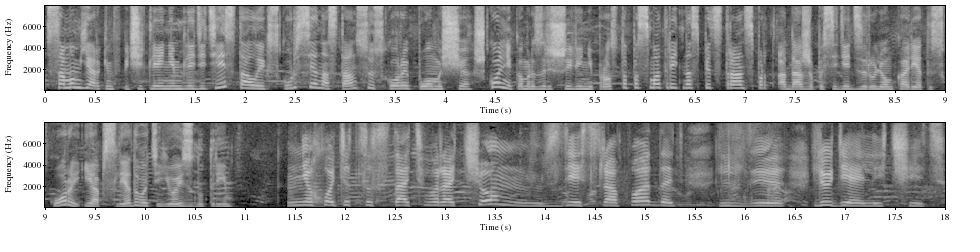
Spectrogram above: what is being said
Самым ярким впечатлением для детей стала экскурсия на станцию скорой помощи. Школьникам разрешили не просто посмотреть на спецтранспорт, а даже посидеть за рулем кареты скорой и обследовать ее изнутри. Мне хочется стать врачом, здесь работать, людей лечить.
